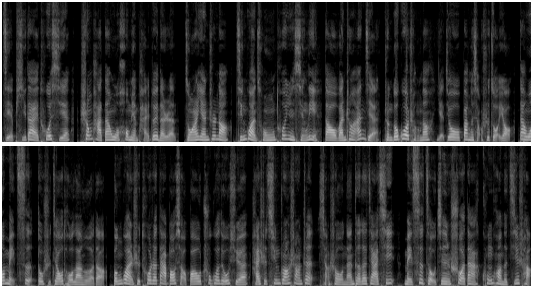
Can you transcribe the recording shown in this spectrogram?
解皮带、拖鞋，生怕耽误后面排队的人。总而言之呢，尽管从托运行李到完成安检，整个过程呢也就半个小时左右，但我每次都是焦头烂额的。甭管是拖着大包小包出国留学，还是轻装上阵享受难得的假期，每次走进硕大空旷的机场，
